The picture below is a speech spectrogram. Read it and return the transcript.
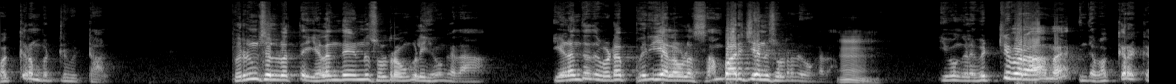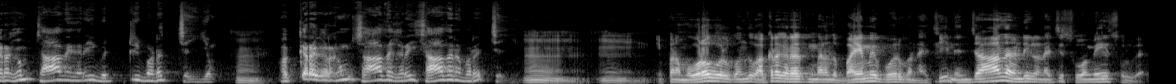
வக்கரம் பெற்று விட்டால் பெரும் செல்வத்தை இழந்தேன்னு சொல்கிறவங்களும் இவங்க தான். இழந்ததை விட பெரிய அளவில் சம்பாரிச்சேன்னு சொல்கிறது இவங்க தான். இவங்களை வெற்றி பெறாமல் இந்த வக்கர கிரகம் ஜாதகரை வெற்றி செய்யும். வக்கர கிரகம் சாதகரை சாதனை பெறச் செய்யும். இப்போ நம்ம உறவுகளுக்கு வந்து வக்ர கிரகத்துக்கு மேலே அந்த பயமே போயிருக்கோம் நினச்சி நெஞ்சாத நன்றிகள் நினச்சி சுகமே சொல்வேன்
